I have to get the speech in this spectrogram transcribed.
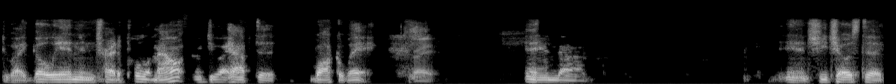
do I go in and try to pull him out or do I have to walk away? Right. And uh, and she chose to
